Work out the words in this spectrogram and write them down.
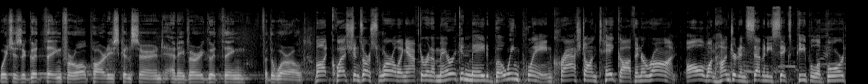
which is a good thing for all parties concerned and a very good thing for the world. But questions are swirling after an American made Boeing plane crashed on takeoff in Iran. All 176 people aboard,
